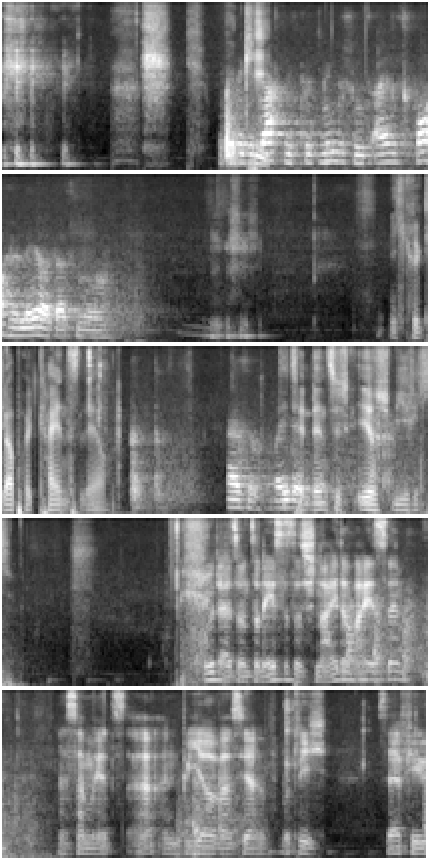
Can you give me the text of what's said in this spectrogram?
Ich hätte Okay. gedacht, ich krieg mindestens eins vorher leer, dass nur. Ich krieg, glaub, heute keins leer. Also, Die weiter. Tendenz ist eher schwierig. Gut, also unser nächstes ist Schneiderweiße. Das haben wir jetzt äh, ein Bier, was ja wirklich sehr viel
